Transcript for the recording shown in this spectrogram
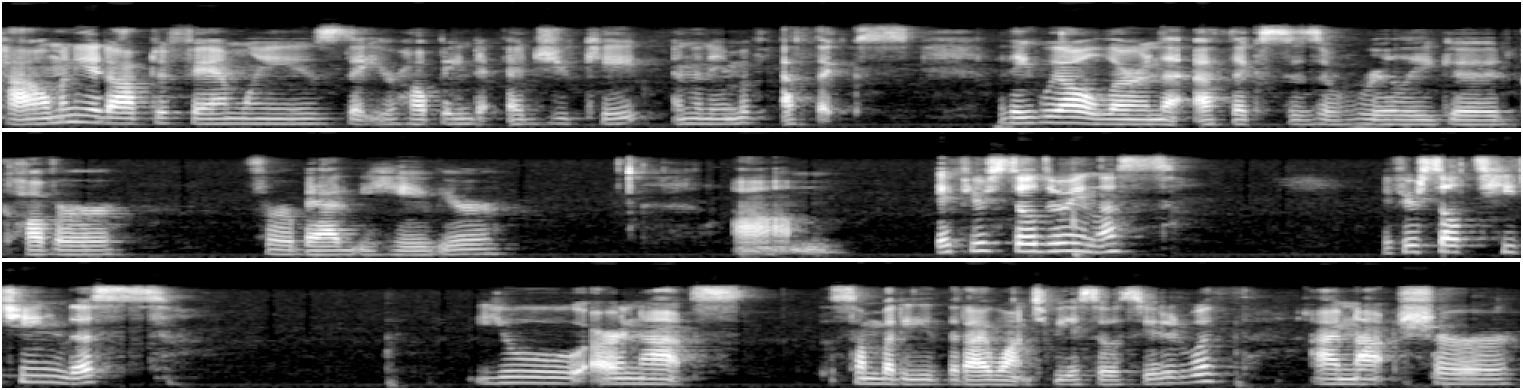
how many adoptive families that you're helping to educate in the name of ethics. I think we all learned that ethics is a really good cover for bad behavior. Um, if you're still doing this, if you're still teaching this, you are not somebody that I want to be associated with. I'm not sure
